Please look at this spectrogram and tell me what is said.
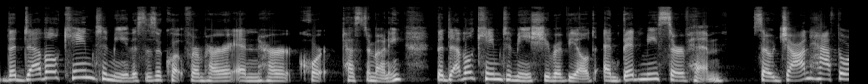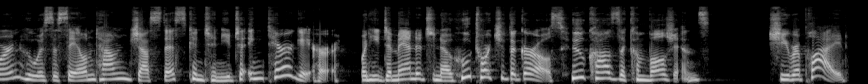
The devil came to me. This is a quote from her in her court testimony. The devil came to me, she revealed, and bid me serve him. So John Hathorne, who was the Salem town justice, continued to interrogate her. When he demanded to know who tortured the girls, who caused the convulsions, she replied,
